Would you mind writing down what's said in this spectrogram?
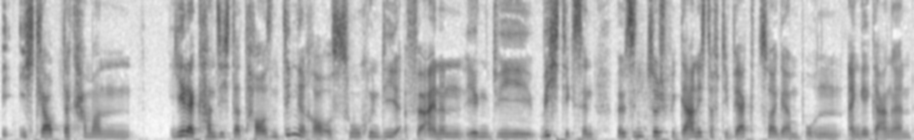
ich glaube, da kann man, jeder kann sich da tausend Dinge raussuchen, die für einen irgendwie wichtig sind. Wir sind zum Beispiel gar nicht auf die Werkzeuge am Boden eingegangen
